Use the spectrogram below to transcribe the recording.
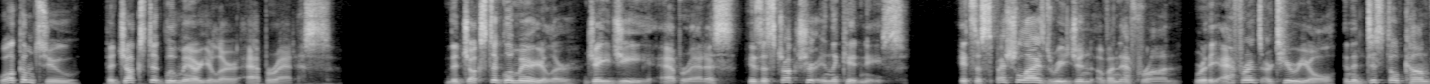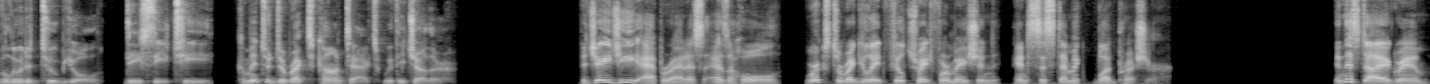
Welcome to the juxtaglomerular apparatus. The juxtaglomerular JG apparatus is a structure in the kidneys. It's a specialized region of a nephron where the afferent arteriole and the distal convoluted tubule, DCT, come into direct contact with each other. The JG apparatus as a whole works to regulate filtrate formation and systemic blood pressure. In this diagram,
